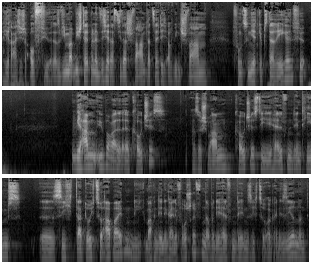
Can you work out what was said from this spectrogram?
hierarchisch aufführt? Also wie, wie stellt man denn sicher, dass dieser Schwarm tatsächlich auch wie ein Schwarm funktioniert? Gibt es da Regeln für? Wir haben überall äh, Coaches, also Schwarm-Coaches, die helfen den Teams, äh, sich da durchzuarbeiten. Die machen denen keine Vorschriften, aber die helfen denen, sich zu organisieren und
